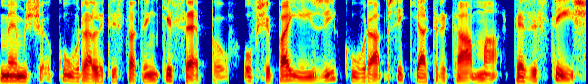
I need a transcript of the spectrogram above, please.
m'hemmx kura li tista' tinkiseb u f'xi pajjiżi kura psikjatrika ma teżistix.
